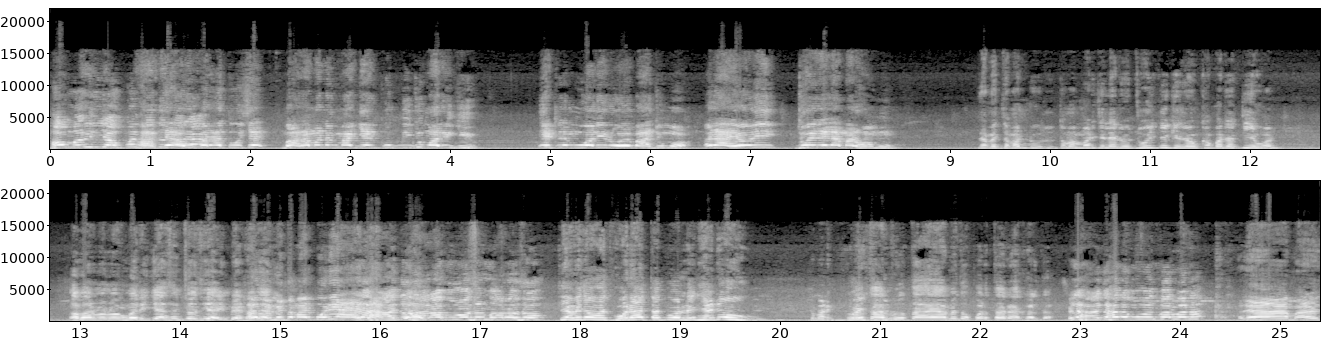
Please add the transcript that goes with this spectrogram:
હો મરી ગયા ઉપર હા, તે જતા આવું રહ્યા. કરાતું છે. મારા મનકમાં ગયા કોક બીજું મરી ગયું. એટલે હું વળી રોય બાજુમાં. અને આ હેવળી જોઈ લેલા માર હોમું. તમે તમારે તમે મરી ગયેલા જોઈ હતી કે હું ખબર હતી એવું અમાર મનમાં મરી ગયા છે ચોથી આવીને બેઠા અમે. તમારી બોરી આયા હાજો હારા બોલો છો મારો છો. તે હવે તો ફોન આવ્યો તત્વો લઈને હેડ્યો હું. રોતા રોતા આયા અમે તો પડતા ના એટલે હાજા હારા બોલો મારવાના? અલે આ મારે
